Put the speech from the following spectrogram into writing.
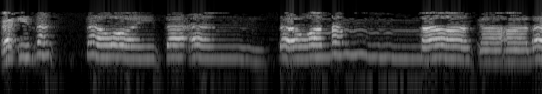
فإذا استويت أنت ومن معك على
